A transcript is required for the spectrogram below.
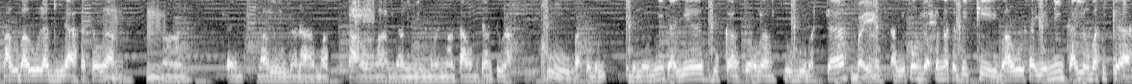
baru-baru lagi lah kata orang. Hmm. Uh, saya baru dalam berapa tahun lah, dalam 5-6 tahun macam tu lah. Huh. Sebab sebelum, sebelum ni saya bukan seorang pelumba basikal. Baik. Saya pun tak pernah terfikir bahawa saya ni kayuh basikal.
